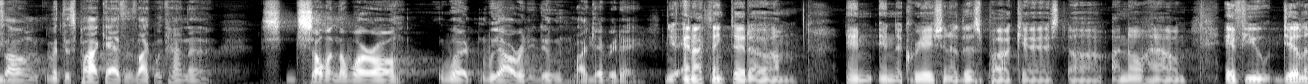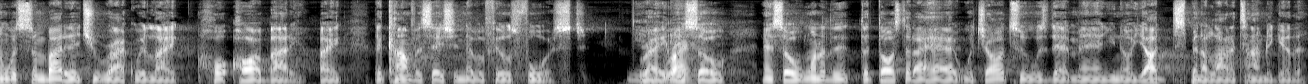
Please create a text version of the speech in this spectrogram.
So with this podcast, it's like we're kind of sh- showing the world what we already do, like every day. Yeah, and I think that um, in in the creation of this podcast, uh, I know how if you dealing with somebody that you rock with, like ho- hard body, like the conversation never feels forced, right? And so and so one of the the thoughts that I had with y'all two was that man, you know, y'all spend a lot of time together.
